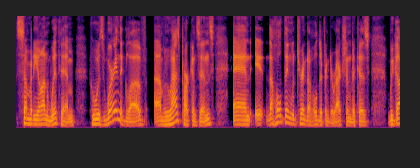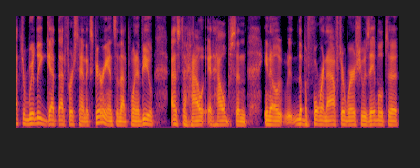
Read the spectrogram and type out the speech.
somebody on with him who was wearing the glove, um, who has Parkinson's, and it the whole thing would turn to a whole different direction because we got to really get that firsthand experience and that point of view as to how it helps, and you know the before and after, where she was able to,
